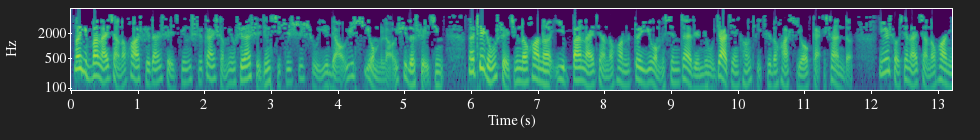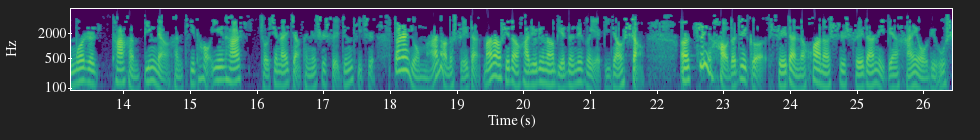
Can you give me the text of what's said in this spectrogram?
那一般来讲的话，水胆水晶是干什么用？水胆水晶其实是属于疗愈系，我们疗愈系的水晶。那这种水晶的话呢，一般来讲的话呢，对于我们现在的这种亚健康体质的话是有改善的。因为首先来讲的话，你摸着它很冰凉、很剔透，因为它首先来讲肯定是水晶体质。当然有玛瑙的水胆，玛瑙水胆的话就另当别论，这个也比较少。呃，最好的这个水胆的话呢，是水胆里边含有流沙。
